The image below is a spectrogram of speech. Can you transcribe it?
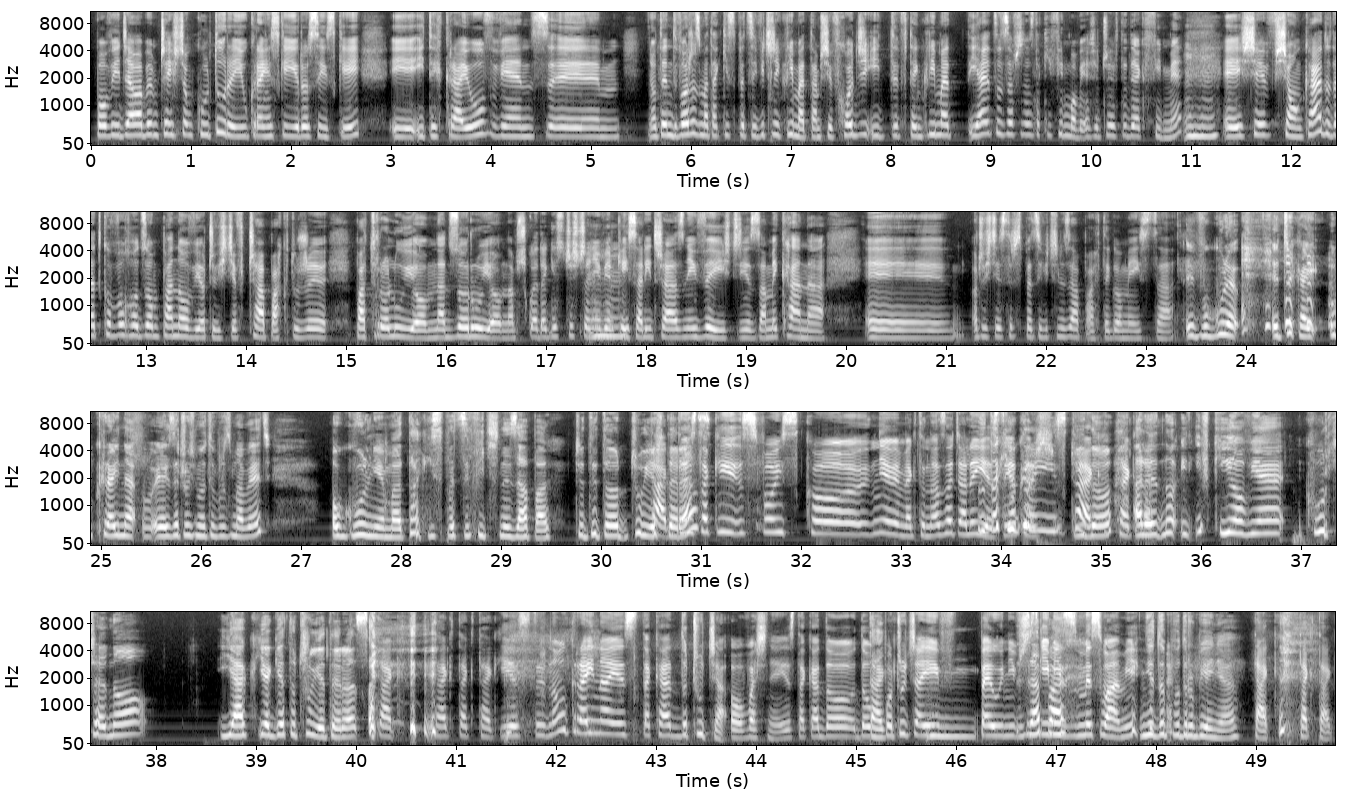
powiedziałabym, częścią kultury i ukraińskiej, i rosyjskiej i, i tych krajów, więc ym, no, ten dworzec ma taki specyficzny klimat. Tam się wchodzi i ty, w ten klimat, ja to zawsze jest taki filmowy, ja się czuję wtedy jak w filmie, Mhm. y, się wsiąka. Dodatkowo chodzą panowie oczywiście w czapach, którzy patrolują, nadzorują. Na przykład jak jest czyszczenie Mhm. wielkiej sali, trzeba z niej wyjść, jest zamykana. Yy, oczywiście jest też specyficzny zapach tego miejsca. Y, W ogóle, y, czekaj, Ukraina, jak zaczęłyśmy o tym rozmawiać, ogólnie ma taki specyficzny zapach. Czy ty to czujesz tak, teraz? to jest takie swojsko, nie wiem jak to nazwać, ale no, jest. taki ja też, ukraiński, tak, no. tak, ale tak. no i, i w Kijowie, kurczę, no, jak, jak ja to czuję teraz. Tak, tak, tak, tak. Jest, no Ukraina jest taka do czucia, o właśnie, jest taka do, do Tak. poczucia jej Mm, w pełni wszystkimi zapach- zmysłami. Nie do podrobienia. Tak, tak, tak.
